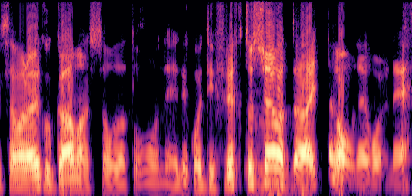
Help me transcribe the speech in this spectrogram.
サマルはよく我慢した方だと思うね。で、これディフレクトしなかったら入ったかもね、これね。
